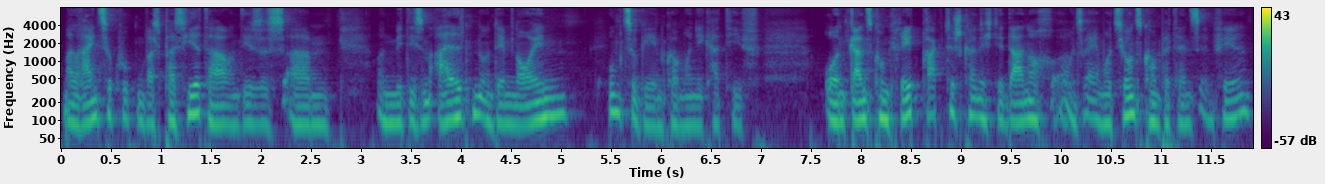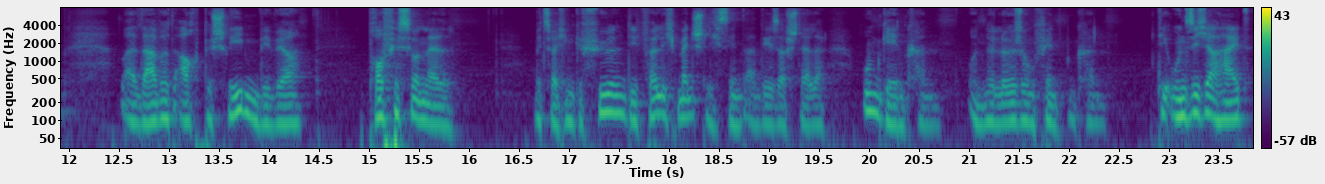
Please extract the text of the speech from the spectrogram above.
mal reinzugucken, was passiert da und dieses ähm, und mit diesem Alten und dem Neuen umzugehen kommunikativ. Und ganz konkret praktisch kann ich dir da noch unsere Emotionskompetenz empfehlen, weil da wird auch beschrieben, wie wir professionell mit solchen Gefühlen, die völlig menschlich sind an dieser Stelle, umgehen können und eine Lösung finden können. Die Unsicherheit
